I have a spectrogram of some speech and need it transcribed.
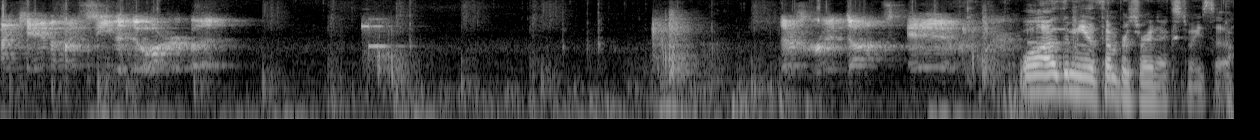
I can if I see the door, but there's red dots everywhere. Well, I mean, the Thumper's right next to me, so.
